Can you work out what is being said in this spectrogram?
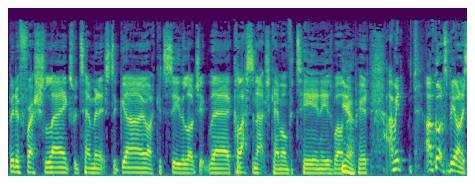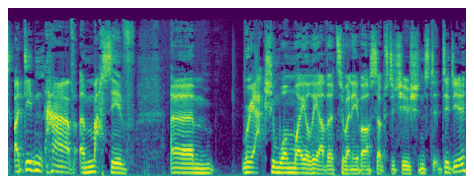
bit of fresh legs with ten minutes to go. I could see the logic there. Kolasinac came on for Tierney as well. Yeah. That period. I mean, I've got to be honest. I didn't have a massive. Um, reaction one way or the other to any of our substitutions. D- did you?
